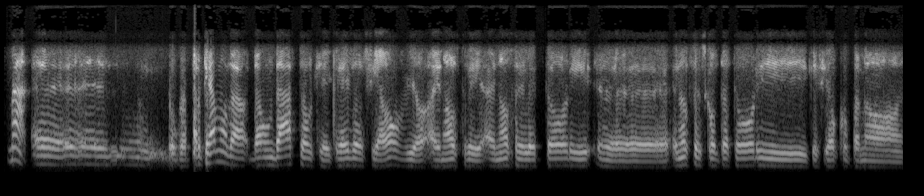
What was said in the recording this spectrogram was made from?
Ma eh, dunque, partiamo da, da, un dato che credo sia ovvio ai nostri, ai nostri lettori, eh, ai nostri ascoltatori che si occupano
